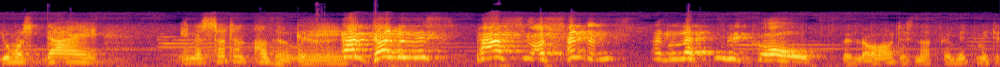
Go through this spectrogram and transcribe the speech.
you must die in a certain other way. I've done with this. Pass your sentence and let me go. The law does not permit me to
